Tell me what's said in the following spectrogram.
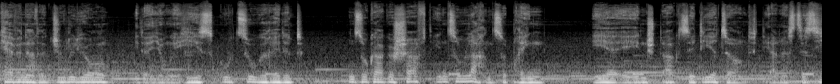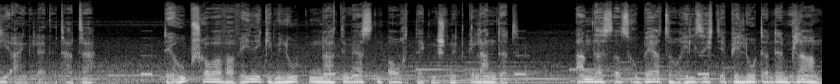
Kevin hatte Giulio, wie der Junge hieß, gut zugeredet und sogar geschafft, ihn zum Lachen zu bringen, ehe er ihn stark sedierte und die Anästhesie eingeleitet hatte. Der Hubschrauber war wenige Minuten nach dem ersten Bauchdeckenschnitt gelandet. Anders als Roberto hielt sich der Pilot an den Plan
